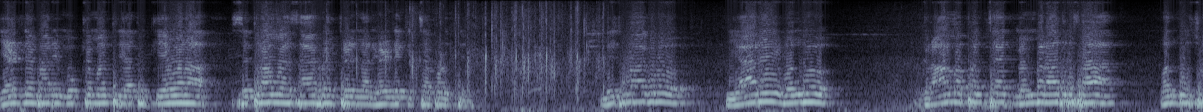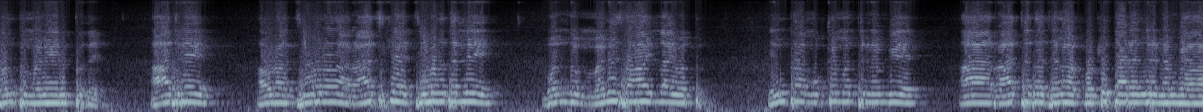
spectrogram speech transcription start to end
ಎರಡನೇ ಬಾರಿ ಮುಖ್ಯಮಂತ್ರಿ ಅದು ಕೇವಲ ಸಿದ್ದರಾಮಯ್ಯ ಸಾಹೇಬ್ರು ಅಂತೇಳಿ ನಾನು ಹೇಳಲಿಕ್ಕೆ ಇಚ್ಛಪಡ್ತೀನಿ ನಿಜವಾಗಲೂ ಯಾರೇ ಒಂದು ಗ್ರಾಮ ಪಂಚಾಯತ್ ಮೆಂಬರ್ ಆದರೂ ಸಹ ಒಂದು ಸ್ವಂತ ಮನೆ ಇರುತ್ತದೆ. ಆದರೆ ಅವರ ಜೀವನದ ರಾಜಕೀಯ ಜೀವನದಲ್ಲಿ ಒಂದು ಮನೆ ಸಹ ಇಲ್ಲ ಇವತ್ತು. ಇಂಥ ಮುಖ್ಯಮಂತ್ರಿ ನಮಗೆ ಆ ರಾಜ್ಯದ ಜನ ಕೊಟ್ಟಿದ್ದಾರೆ ಅಂದರೆ ನಮಗೆ ಆ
